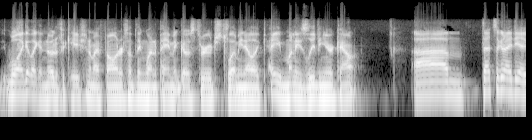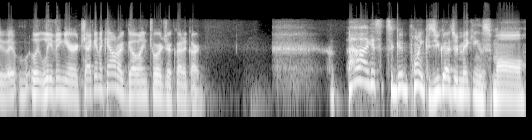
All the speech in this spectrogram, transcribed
Will I get like a notification on my phone or something when a payment goes through, just to let me know, like, hey, money's leaving your account? Um, that's a good idea. Leaving your checking account or going towards your credit card? Ah, I guess it's a good point because you guys are making small.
